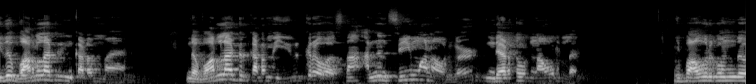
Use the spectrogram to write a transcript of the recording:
இது வரலாற்றின் கடமை. இந்த வரலாற்று கடமை இருக்கிற தான் அண்ணன் சீமான் அவர்கள் இந்த இடத்த விட்டு நவரில் இப்போ அவருக்கு வந்து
